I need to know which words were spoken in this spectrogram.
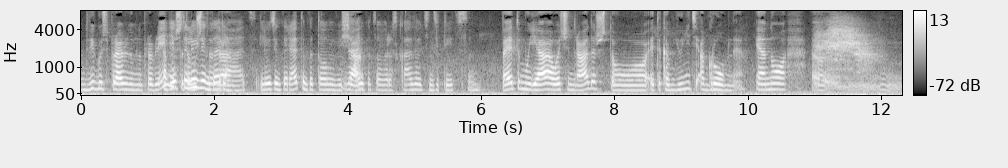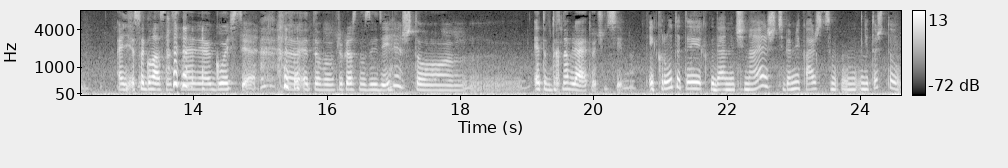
двигаюсь в правильном направлении. А потому что люди что, горят. Да. Люди горят и готовы вещать, да. готовы рассказывать и делиться. Поэтому я очень рада, что это комьюнити огромное, и оно э, согласны с нами гости э, этого прекрасного заведения, что это вдохновляет очень сильно. И круто ты, когда начинаешь, тебя, мне кажется, не то, что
